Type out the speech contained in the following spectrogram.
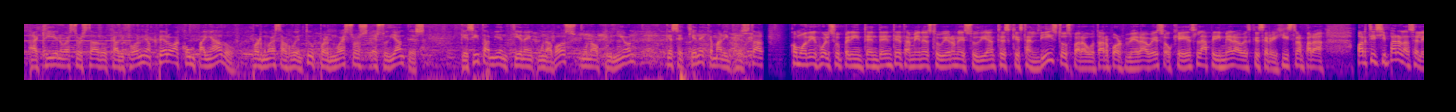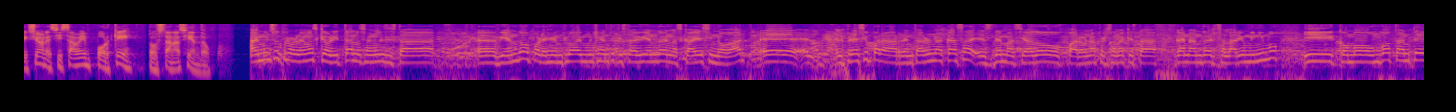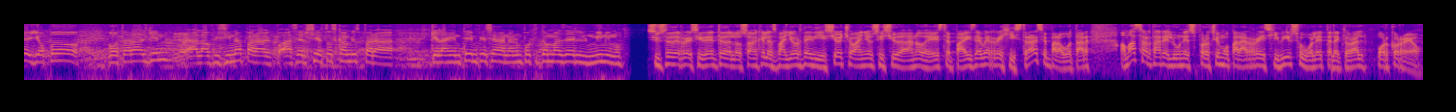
aquí en nuestro estado de California, pero acompañado por nuestra juventud, por nuestros estudiantes, que sí también tienen una voz, una opinión que se tiene que manifestar. Como dijo el superintendente, también estuvieron estudiantes que están listos para votar por primera vez o que es la primera vez que se registran para participar en las elecciones y saben por qué lo están haciendo. Hay muchos problemas que ahorita Los Ángeles está eh, viendo. Por ejemplo, hay mucha gente que está viviendo en las calles sin hogar. Eh, el, precio para rentar una casa es demasiado para una persona que está ganando el salario mínimo. Y como un votante, yo puedo votar a alguien a la oficina para hacer ciertos cambios para que la gente empiece a ganar un poquito más del mínimo. Si usted es residente de Los Ángeles mayor de 18 años y ciudadano de este país, debe registrarse para votar a más tardar el lunes próximo para recibir su boleta electoral por correo.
